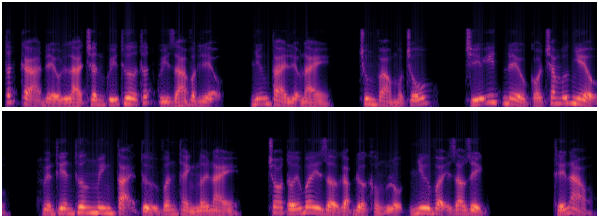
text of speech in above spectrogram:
tất cả đều là chân quý thưa thất quý giá vật liệu, những tài liệu này, chung vào một chỗ, chí ít đều có trăm ước nhiều, huyền thiên thương minh tại tử vân thành nơi này, cho tới bây giờ gặp được khổng lồ như vậy giao dịch. Thế nào?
